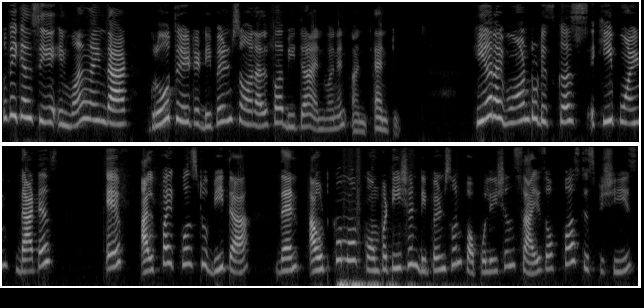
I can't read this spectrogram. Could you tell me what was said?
So we can see in one line that growth rate depends on alpha, beta, N1 and N2. Here I want to discuss a key point that is if alpha equals to beta then outcome of competition depends on population size of first species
